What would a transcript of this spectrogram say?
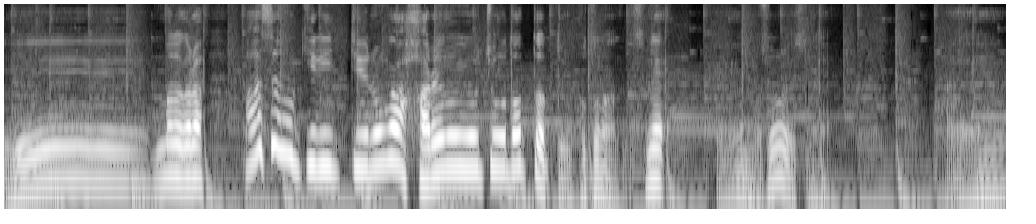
えー、まあだから朝の霧っていうのが晴れの予兆だったということなんですね。えー、面白いですね。え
